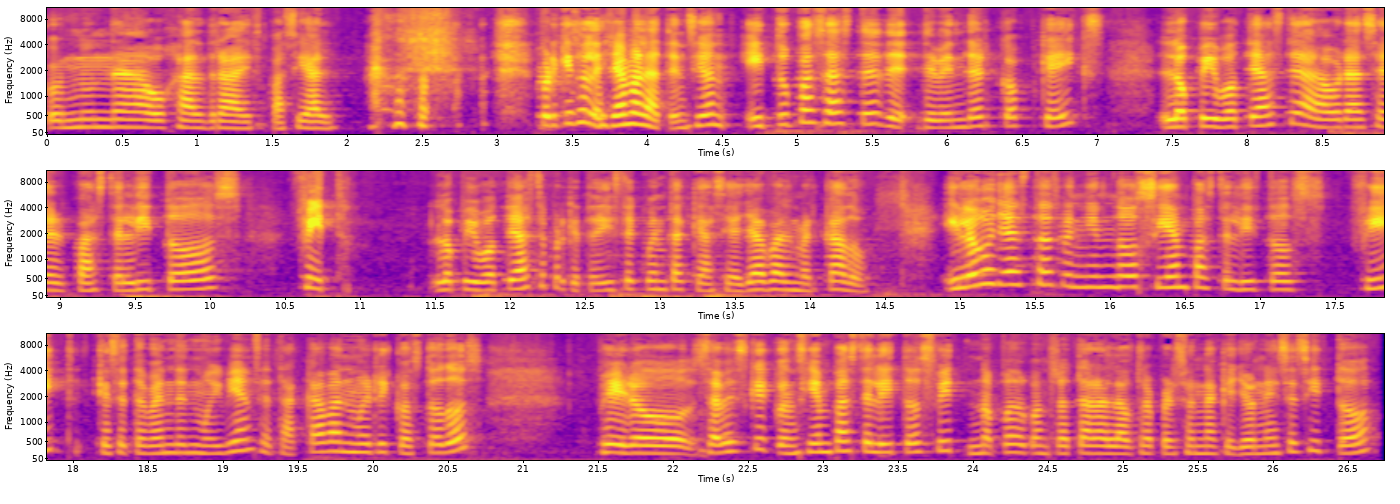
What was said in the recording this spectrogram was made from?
con una hojaldra espacial. Porque eso les llama la atención. Y tú pasaste de, de vender cupcakes, lo pivoteaste ahora a hacer pastelitos fit. Lo pivoteaste porque te diste cuenta que hacia allá va el mercado. Y luego ya estás vendiendo 100 pastelitos fit que se te venden muy bien, se te acaban muy ricos todos. Pero, ¿sabes que Con 100 pastelitos fit no puedo contratar a la otra persona que yo necesito.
